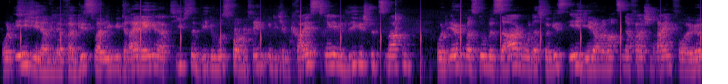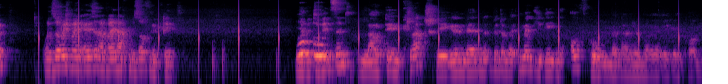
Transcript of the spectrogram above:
und eh jeder wieder vergisst, weil irgendwie drei Regeln aktiv sind, wie du musst vorm Trinken dich im Kreis drehen, Liegestütz machen und irgendwas Dummes sagen und das vergisst eh jeder oder macht es in der falschen Reihenfolge. Und so habe ich meine Eltern an Weihnachten besoffen gekriegt. Ja, bitte Vincent. Laut den Klatschregeln werden, wird aber immer die Regel aufgehoben, wenn eine neue Regel kommt.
